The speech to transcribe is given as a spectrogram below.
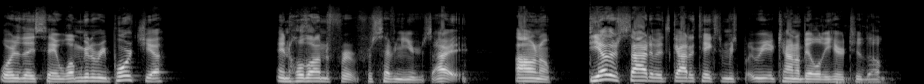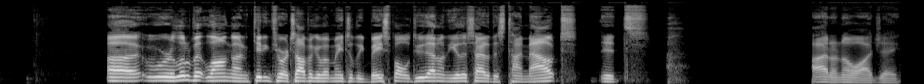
Or do they say, well, I'm going to report you and hold on for, for seven years? I, I don't know. The other side of it's got to take some re- accountability here, too, though. Uh, we're a little bit long on getting to our topic about Major League Baseball. We'll do that on the other side of this timeout. It's, I don't know, Aj.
